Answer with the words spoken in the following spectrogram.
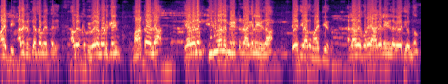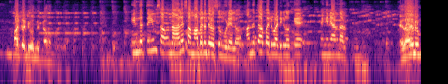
മാറ്റി. അത് കൃത്യസമയത്ത് അവർക്ക് വിവരം കൊടുക്കുകയും മാത്രമല്ല കേവലം ഇരുപത് മീറ്റർ അകലെയുള്ള വേദിയാണ് മാറ്റിയത്. അല്ലാതെ കുറെ അകലെയുള്ള വേദിയൊന്നും മാറ്റേണ്ടി വന്നില്ല നമ്മൾ ഇന്നത്തെയും നാളെ സമാപന ദിവസം കൂടിയല്ലോ. അന്നത്തെ ആ പരിപാടികളൊക്കെ എങ്ങനെയാണ് നടത്തുന്നത് ഏതായാലും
